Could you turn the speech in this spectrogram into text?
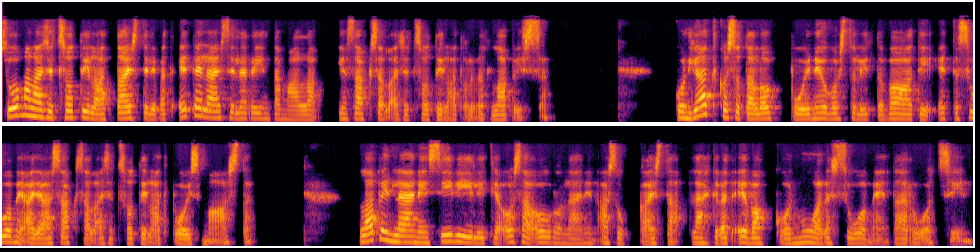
Suomalaiset sotilaat taistelivat eteläisellä rintamalla ja saksalaiset sotilaat olivat Lapissa. Kun jatkosota loppui, Neuvostoliitto vaati, että Suomi ajaa saksalaiset sotilaat pois maasta – Lapin läänin siviilit ja osa Oulun läänin asukkaista lähtivät evakkoon muualle Suomeen tai Ruotsiin.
